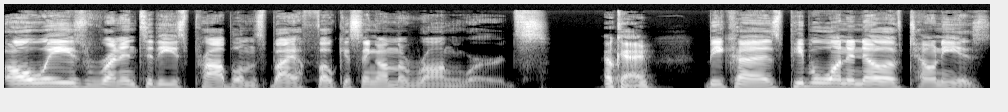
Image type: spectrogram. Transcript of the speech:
always run into these problems by focusing on the wrong words Okay. Because people want to know if Tony is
